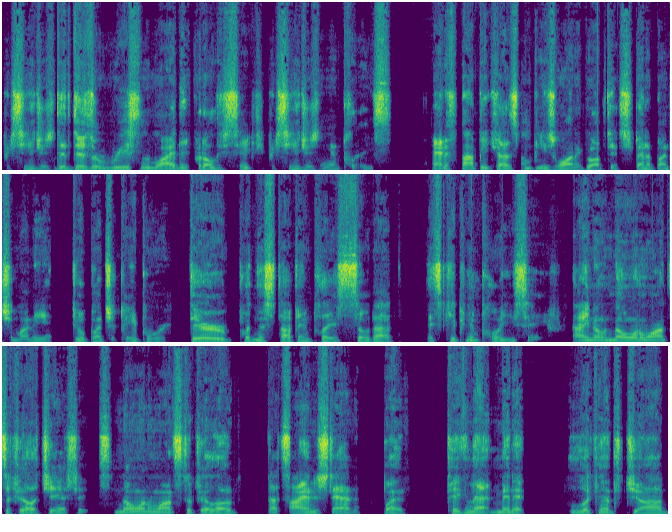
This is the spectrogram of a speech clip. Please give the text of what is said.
procedures. There's a reason why they put all these safety procedures in place. And it's not because companies want to go up there and spend a bunch of money and do a bunch of paperwork. They're putting this stuff in place so that it's keeping employees safe. I know no one wants to fill out JSAs. No one wants to fill out that's I understand it, but taking that minute, looking at the job,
